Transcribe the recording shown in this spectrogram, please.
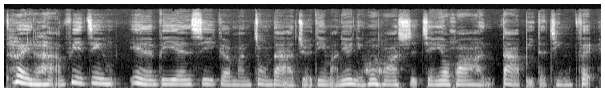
对啦，毕竟念 MBA 是一个蛮重大的决定嘛，因为你会花时间，又花很大笔的经费，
